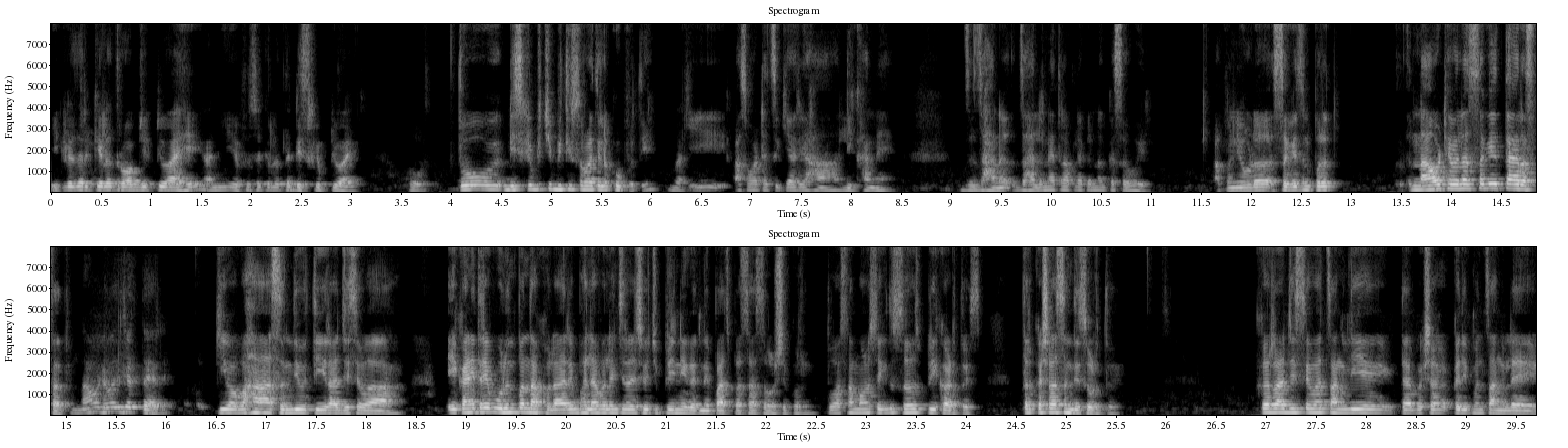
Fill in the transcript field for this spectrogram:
इकडे जर केलं तर ऑब्जेक्टिव्ह आहे आणि एफ एस केलं तर डिस्क्रिप्टिव्ह आहे. तो डिस्क्रिप्टची भीती सुरुवातीला खूप होती. की असं वाटायचं की अरे हा लिखाण आहे. जर झालं झालं नाही तर आपल्याकडनं कसं होईल? आपण एवढं सगळेजण परत नाव ठेवायला सगळे तयार असतात. नाव ठेवायला जग तयार आहे. की बाबा हा संधी होती राज्यसेवा एकाने तरी बोलून पण दाखवलं अरे भल्या भल्यांची राज्यसेवेची प्री निघत नाही पाच पाच सहा सहा वर्ष करून. तू असा माणूस एकदम सहज प्री काढतोयस. तर कशाला संधी सोडतोय? कर राज्यसेवा चांगली आहे त्यापेक्षा कधी पण चांगलं आहे.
